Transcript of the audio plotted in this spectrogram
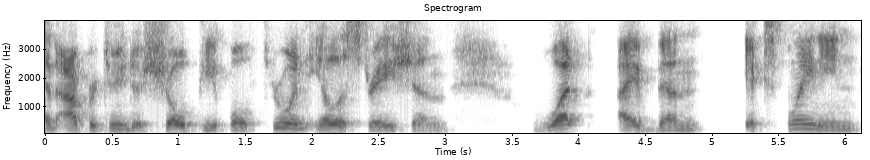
an opportunity to show people through an illustration what I've been explaining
